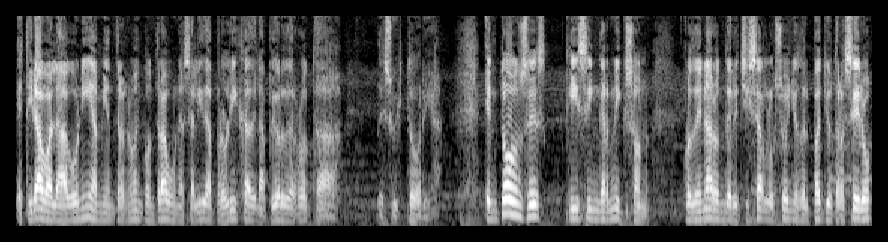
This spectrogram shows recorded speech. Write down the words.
estiraba la agonía mientras no encontraba una salida prolija de la peor derrota de su historia. Entonces, Kissinger-Nixon ordenaron derechizar los sueños del patio trasero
